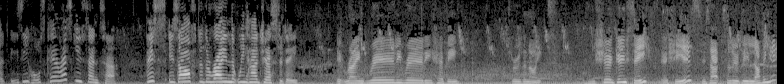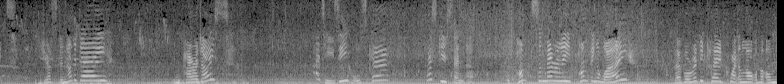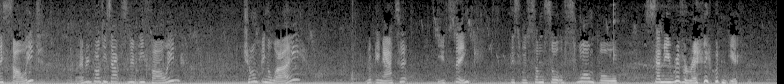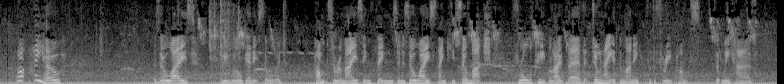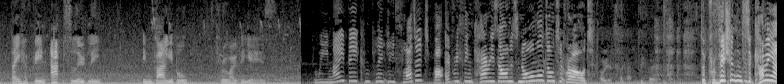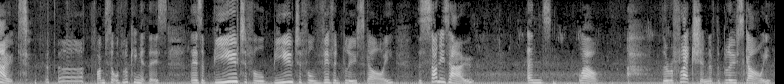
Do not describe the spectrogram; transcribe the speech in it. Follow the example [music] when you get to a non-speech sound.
at Easy Horse Care Rescue Centre. This is after the rain that we had yesterday. It rained really, really heavy through the night. I'm sure Goosey, there she is, is absolutely loving it. Just another day in paradise at Easy Horse Care Rescue Centre. The pumps are merrily pumping. They've already cleared quite a lot of it on this side. But everybody's absolutely fine. Chomping away. Looking at it, you'd think this was some sort of swamp or semi-river [laughs] really, wouldn't you? But hey ho, as always, we will get it sorted. Pumps are amazing things and as always, thank you so much for all the people out there that donated the money for the three pumps that we have. They have been absolutely invaluable throughout the years. We may be completely flooded, but everything carries on as normal, don't it, Rod? Oh yes, they have to be fair. [laughs] The provisions are coming out. [laughs] I'm sort of looking at this. There's a beautiful, beautiful, vivid blue sky. The sun is out, and well the reflection of the blue sky.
